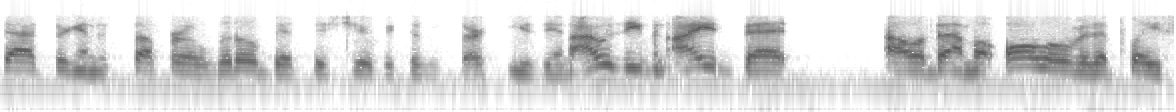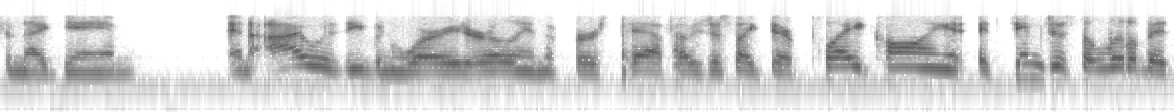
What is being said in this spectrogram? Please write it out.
stats are going to suffer a little bit this year because of Sarkisian. I was even I had bet Alabama all over the place in that game, and I was even worried early in the first half. I was just like, their play calling it, it seemed just a little bit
